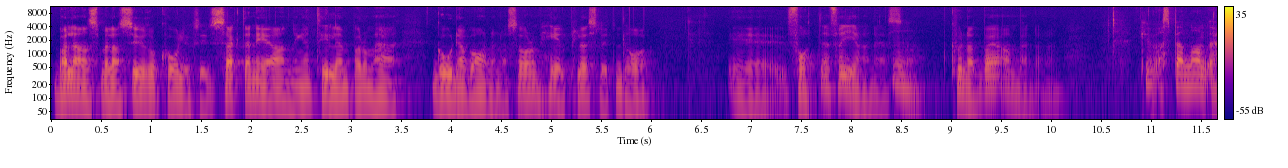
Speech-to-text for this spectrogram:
balans mellan syre och koldioxid, sakta ner andningen, tillämpa de här goda vanorna, så har de helt plötsligt då eh, fått en friare näsa. Kunnat börja använda den. Gud vad spännande.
